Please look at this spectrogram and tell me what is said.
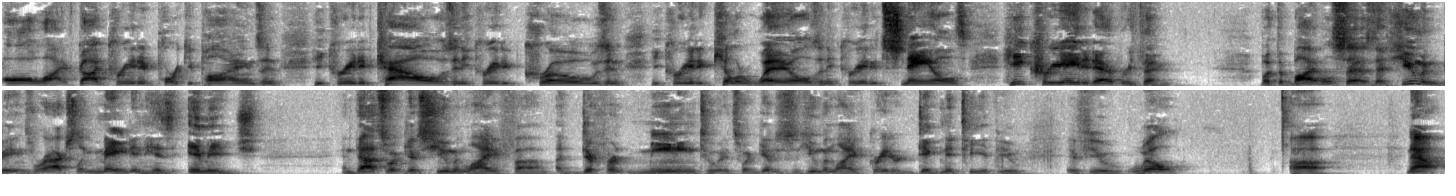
all life. God created porcupines and he created cows and he created crows and he created killer whales and he created snails. He created everything. But the Bible says that human beings were actually made in his image. And that's what gives human life um, a different meaning to it. It's what gives human life greater dignity, if you, if you will. Uh, now,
